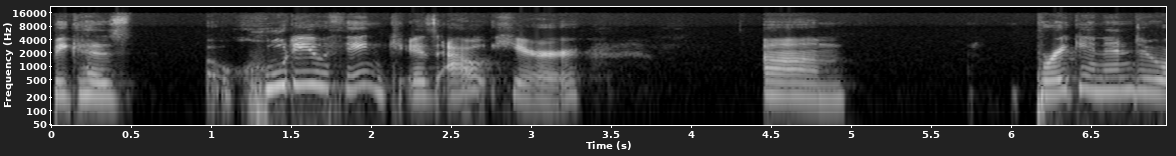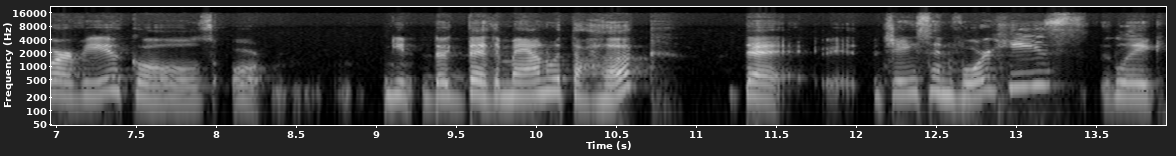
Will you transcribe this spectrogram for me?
Because who do you think is out here um breaking into our vehicles or you know, the, the the man with the hook that Jason Voorhees like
